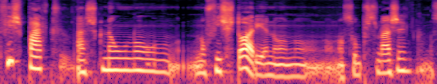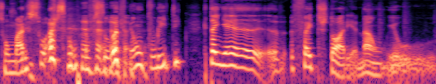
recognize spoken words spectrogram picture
fiz parte, acho que não, não, não fiz história, não, não, não sou um personagem, não sou um Mário Soares, sou uma pessoa, um político tenha eh, feito história. Não, eu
